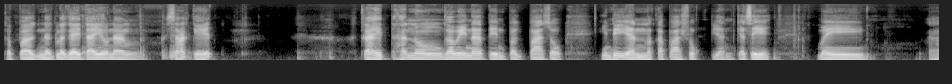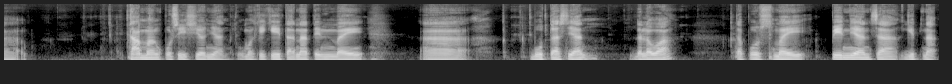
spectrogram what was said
kapag naglagay tayo ng sakit, kahit anong gawin natin pagpasok, hindi yan makapasok yan kasi may ah, tamang posisyon yan. Kung makikita natin may ah, butas yan, dalawa, tapos may pin yan sa gitna.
